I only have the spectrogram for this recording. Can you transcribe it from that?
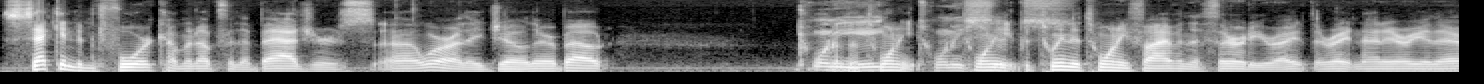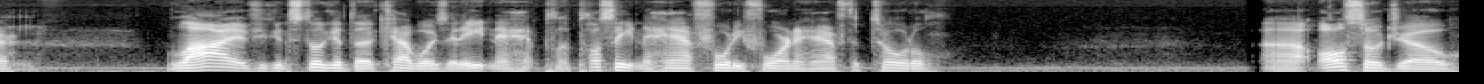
Second and four coming up for the Badgers. Uh, where are they, Joe? They're about 28, 20, 26. 20 between the 25 and the 30, right? They're right in that area there. Live, you can still get the Cowboys at eight and a half, pl- plus eight and a half, 44 and a half the total. Uh, also, Joe,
